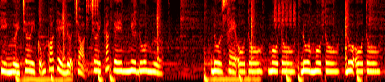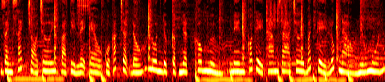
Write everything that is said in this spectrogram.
thì người chơi cũng có thể lựa chọn chơi các game như đua ngựa, đua xe ô tô, mô tô, đua mô tô, đua ô tô. Danh sách trò chơi và tỷ lệ kèo của các trận đấu luôn được cập nhật không ngừng nên có thể tham gia chơi bất kể lúc nào nếu muốn.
